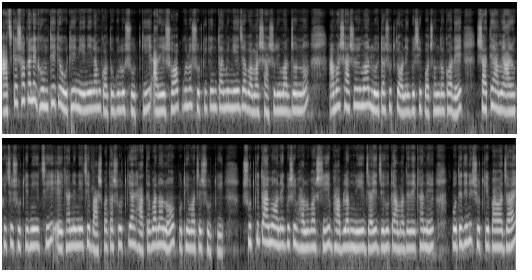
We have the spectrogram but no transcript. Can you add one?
আজকে সকালে ঘুম থেকে উঠে নিয়ে নিলাম কতগুলো শুটকি আর এই সবগুলো শুটকি কিন্তু আমি নিয়ে যাব আমার শাশুড়ি মার জন্য। আমার শাশুড়ি মার লইটা শুটকি অনেক বেশি পছন্দ করে। সাথে আমি আরও কিছু শুটকি নিয়েছি, এইখানে নিয়েছি বাঁশপাতা শুটকি আর হাতে বানানো পুঁটি মাছের শুটকি শুটকি তো আমি অনেক বেশি ভালোবাসি, ভাবলাম নিয়ে যাই, যেহেতু আমাদের এখানে প্রতিদিনই শুটকি পাওয়া যায়।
